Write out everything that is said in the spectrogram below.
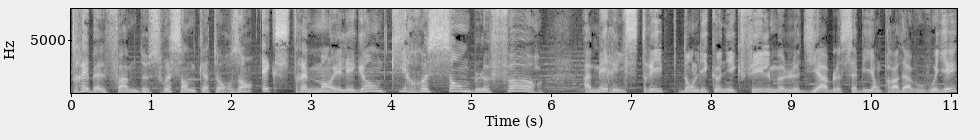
très belle femme de 74 ans, extrêmement élégante, qui ressemble fort à Meryl Streep dans l'iconique film Le diable s'habille en Prada, vous voyez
